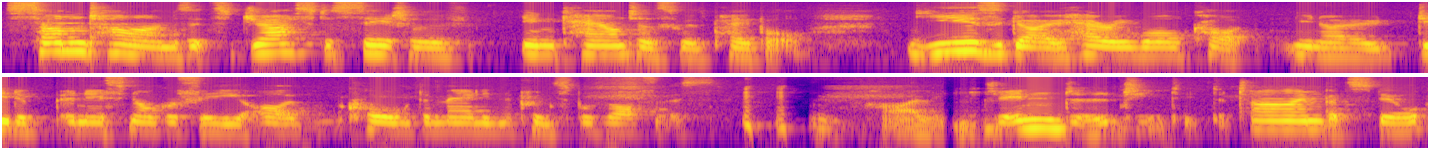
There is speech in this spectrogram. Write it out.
Sometimes it's just a set of encounters with people years ago, Harry Wolcott, you know, did a, an ethnography I called The Man in the Principal's Office, highly gendered at the time, but still,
